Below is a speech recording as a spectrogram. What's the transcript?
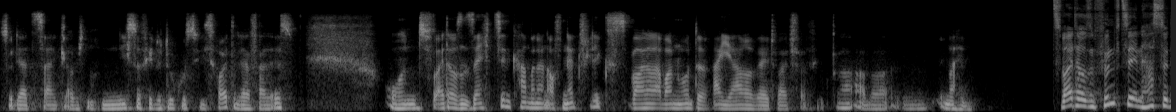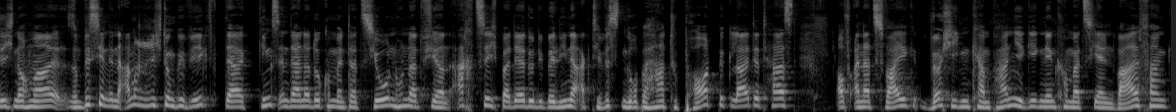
zu der Zeit, glaube ich, noch nicht so viele Dokus, wie es heute der Fall ist. Und 2016 kam er dann auf Netflix, war dann aber nur drei Jahre weltweit verfügbar, aber äh, immerhin. 2015 hast du dich nochmal so ein bisschen in eine andere Richtung bewegt. Da ging es in deiner Dokumentation 184, bei der du die Berliner Aktivistengruppe Hard to Port begleitet hast, auf einer zweiwöchigen Kampagne gegen den kommerziellen Walfang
